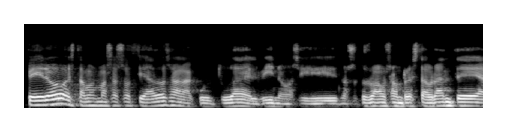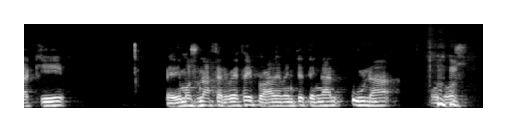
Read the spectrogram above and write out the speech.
Pero estamos más asociados a la cultura del vino. Si nosotros vamos a un restaurante aquí, pedimos una cerveza y probablemente tengan una o dos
